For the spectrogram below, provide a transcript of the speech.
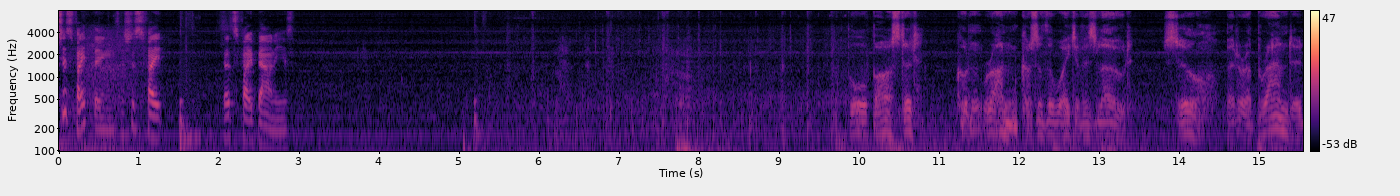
Let's just fight things. Let's just fight. Let's fight bounties. Poor bastard. Couldn't run because of the weight of his load. Still, better a branded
